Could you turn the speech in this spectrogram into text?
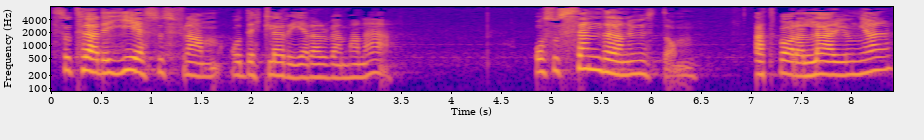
så träder Jesus fram och deklarerar vem han är. Och så sänder han ut dem att vara lärjungar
